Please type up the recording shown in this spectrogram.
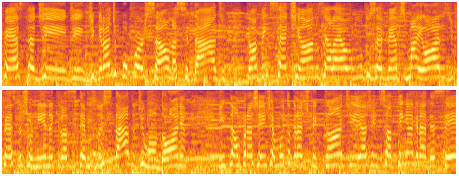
festa de, de, de, grande proporção na cidade. Então, há 27 anos, ela é um dos eventos maiores de festa junina que nós temos no estado de Rondônia. Então, para a gente é muito gratificante e a gente só tem a agradecer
